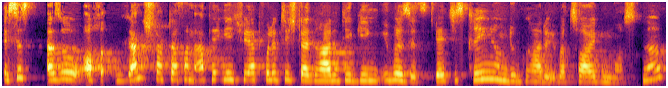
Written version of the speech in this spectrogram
Es ist also auch ganz stark davon abhängig, wer politisch da gerade dir gegenüber sitzt, welches Gremium du gerade überzeugen musst. Ne?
